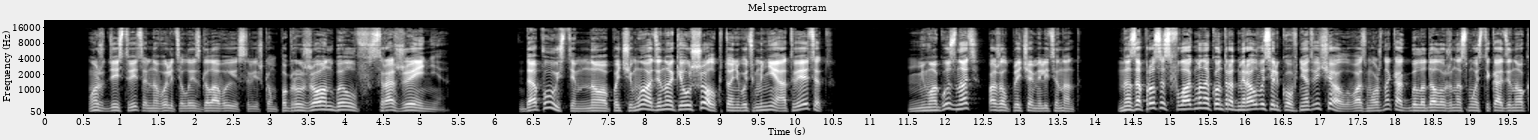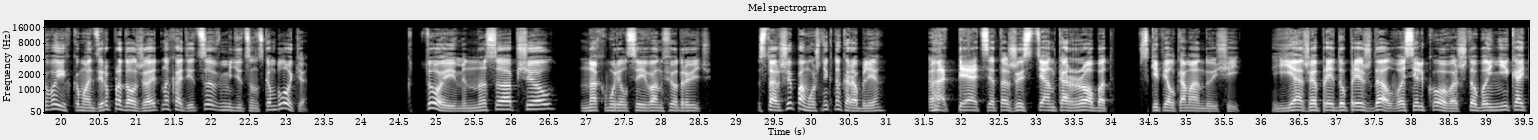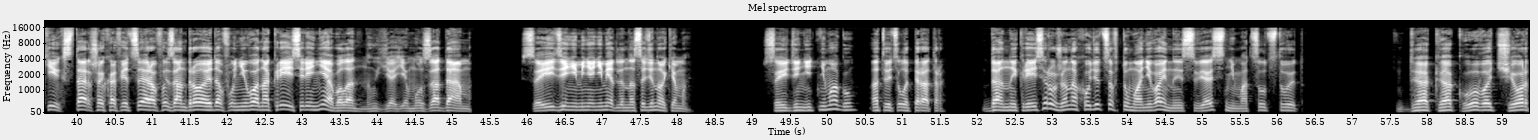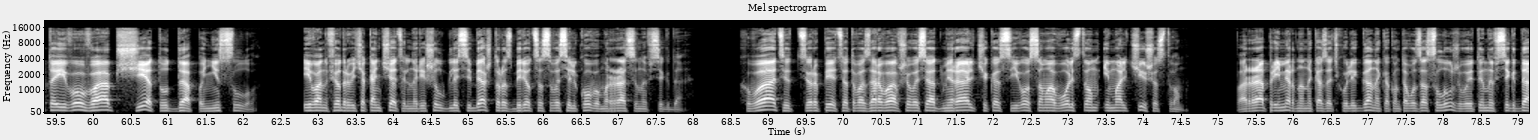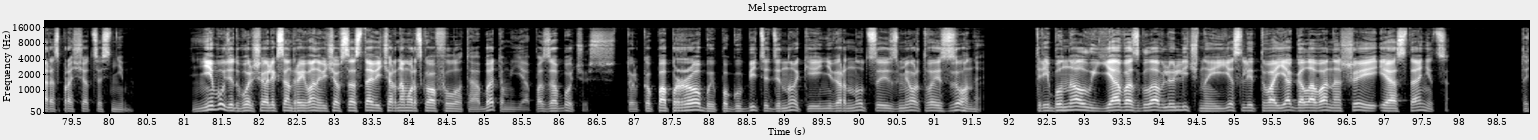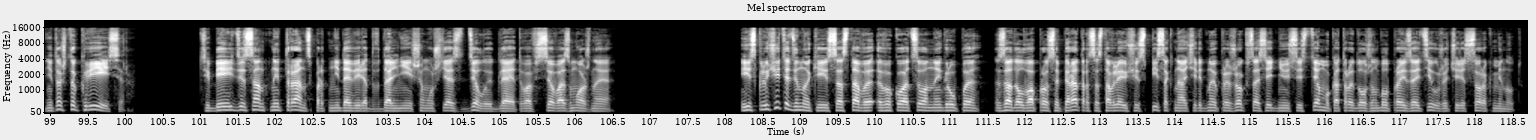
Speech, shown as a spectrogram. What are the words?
Может, действительно вылетело из головы, слишком погружен был в сражение. Допустим, но почему одинокий ушел, кто-нибудь мне ответит? Не могу знать, пожал плечами лейтенант. На запросы с флагмана контр-адмирал Васильков не отвечал. Возможно, как было доложено с мостика Одинокого, их командир продолжает находиться в медицинском блоке. «Кто именно сообщал?» — нахмурился Иван Федорович. «Старший помощник на корабле». «Опять эта жестянка-робот!» — вскипел командующий. Я же предупреждал Василькова, чтобы никаких старших офицеров из андроидов у него на крейсере не было. Ну, я ему задам. Соедини меня немедленно с одиноким. Соединить не могу, ответил оператор. Данный крейсер уже находится в тумане войны, связь с ним отсутствует. Да какого черта его вообще туда понесло? Иван Федорович окончательно решил для себя, что разберется с Васильковым раз и навсегда. Хватит терпеть этого взорвавшегося адмиральчика с его самовольством и мальчишеством. Пора примерно наказать хулигана, как он того заслуживает, и навсегда распрощаться с ним. Не будет больше Александра Ивановича в составе Черноморского флота. Об этом я позабочусь. Только попробуй погубить одинокий и не вернуться из мертвой зоны. Трибунал я возглавлю лично, и если твоя голова на шее и останется, то не то что крейсер. Тебе и десантный транспорт не доверят в дальнейшем, уж я сделаю для этого все возможное. Исключить одинокие из состава эвакуационной группы задал вопрос оператор, составляющий список на очередной прыжок в соседнюю систему, который должен был произойти уже через 40 минут.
